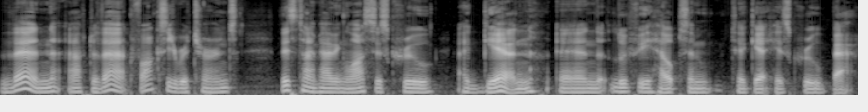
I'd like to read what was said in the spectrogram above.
Then, after that, Foxy returns, this time having lost his crew again, and Luffy helps him to get his crew back.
